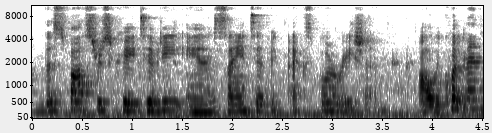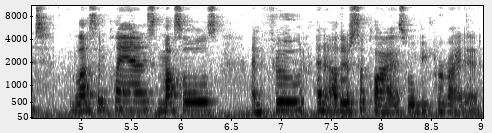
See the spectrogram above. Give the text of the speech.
um, this fosters creativity and scientific exploration. All equipment, lesson plans, mussels, and food and other supplies will be provided.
